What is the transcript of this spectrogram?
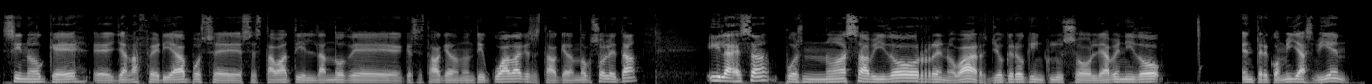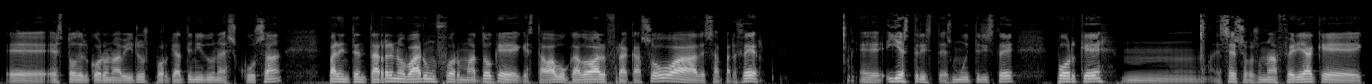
sino que eh, ya la feria pues se estaba tildando de que se estaba quedando anticuada, que se estaba quedando obsoleta y la ESA pues no ha sabido renovar. Yo creo que incluso le ha venido entre comillas bien eh, esto del coronavirus porque ha tenido una excusa para intentar renovar un formato que, que estaba abocado al fracaso o a desaparecer. Eh, y es triste, es muy triste porque mm, es eso, es una feria que,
